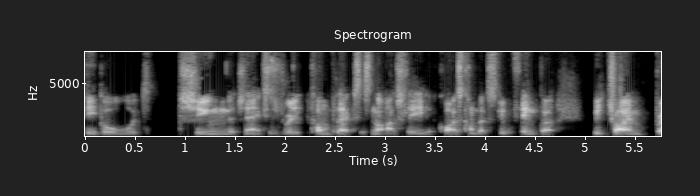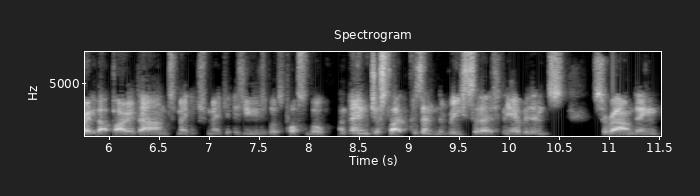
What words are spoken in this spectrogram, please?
people would assume that genetics is really complex. It's not actually quite as complex as people think, but we try and break that barrier down to make make it as usable as possible. And then just like present the research and the evidence surrounding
